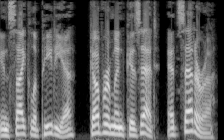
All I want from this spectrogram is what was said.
encyclopedia, government gazette, etc.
